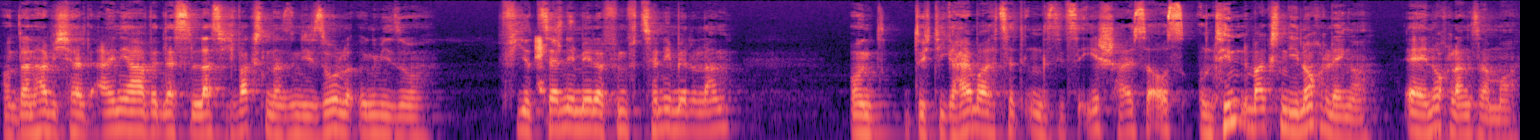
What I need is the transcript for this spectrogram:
Und dann habe ich halt ein Jahr, lasse lass ich wachsen, da sind die so irgendwie so 4 Zentimeter, 5 Zentimeter lang. Und durch die Geheimratsetzung sieht es eh scheiße aus. Und hinten wachsen die noch länger, äh, noch langsamer.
